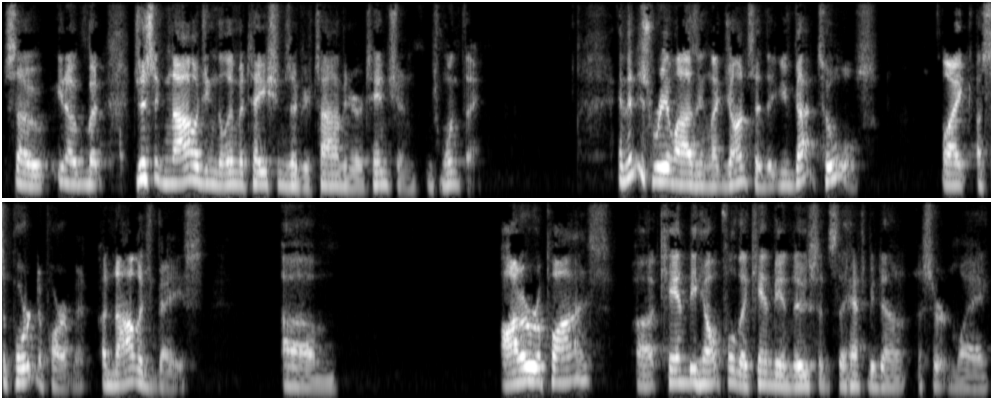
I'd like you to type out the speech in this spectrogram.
So, you know, but just acknowledging the limitations of your time and your attention is one thing. And then just realizing, like John said, that you've got tools like a support department, a knowledge base, um, Auto replies uh, can be helpful. They can be a nuisance. They have to be done a certain way.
